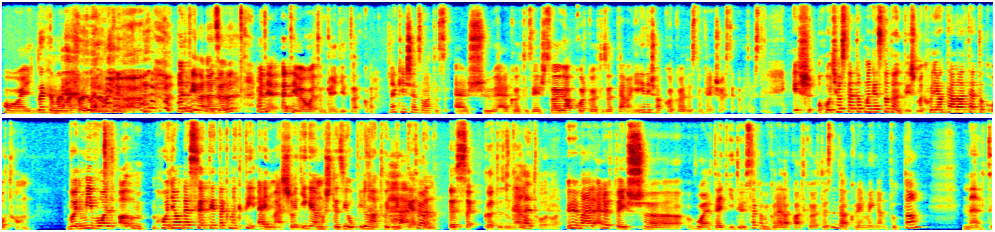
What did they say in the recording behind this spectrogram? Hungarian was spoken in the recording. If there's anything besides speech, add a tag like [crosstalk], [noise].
hogy... Nekem már megfagyott. [laughs] öt évvel ezelőtt. Öt, éve, öt éve voltunk együtt akkor. Neki is ez volt az első elköltözés, szóval ő akkor költözött el, meg én is akkor költöztünk el, és összeköltöztünk. És hogy hoztátok meg ezt a döntést, meg hogyan találtátok otthon? Vagy mi volt, a, hogyan beszéltétek meg ti egymással, hogy igen, most ez jó pillanat, hogy mi hát, ketten összeköltözünk el hát, otthonról? Ő már előtte is uh, volt egy időszak, amikor el akart költözni, de akkor én még nem tudtam, mert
